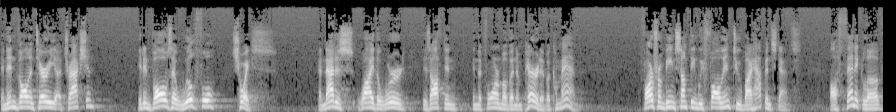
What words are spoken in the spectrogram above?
an involuntary attraction, it involves a willful choice. And that is why the word is often in the form of an imperative, a command. Far from being something we fall into by happenstance, authentic love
